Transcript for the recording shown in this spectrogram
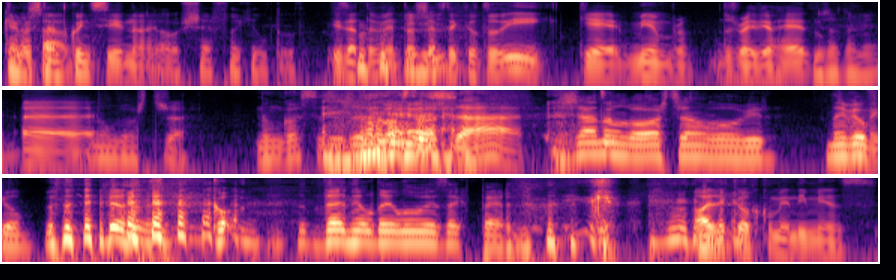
que é bastante sabe. conhecido, não É é? o chefe daquilo tudo. Exatamente, é o Uhum. chefe daquilo tudo e que é membro dos Radiohead. Exatamente. Ah, Não gosto já. não gostas? Já Não gostas gosto. já? Já não gosto, já não vou ouvir. Nem ver o Como filme. Daniel Day-Lewis é que perde. Olha, que eu recomendo imenso.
